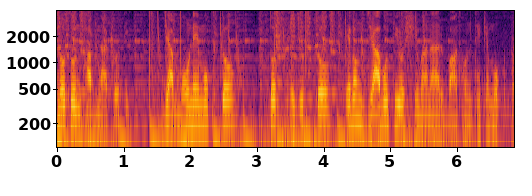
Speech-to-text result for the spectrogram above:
নতুন ভাবনার প্রতীক, যা মনে মুক্ত, তথ্যে যুক্ত এবং যাবতীয় সীমানার বাঁধন থেকে মুক্ত।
